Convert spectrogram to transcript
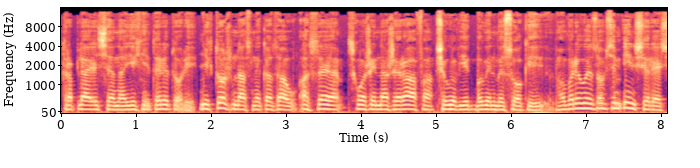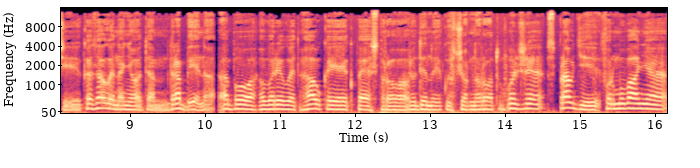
трапляються на їхній території. Ніхто ж в нас не казав, а це схожий на жирафа, чоловік, бо він високий. Говорили зовсім інші речі. Казали на нього там драбина, або говорили гавкає як пес про людину якусь чорнороту. Отже, справді формування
